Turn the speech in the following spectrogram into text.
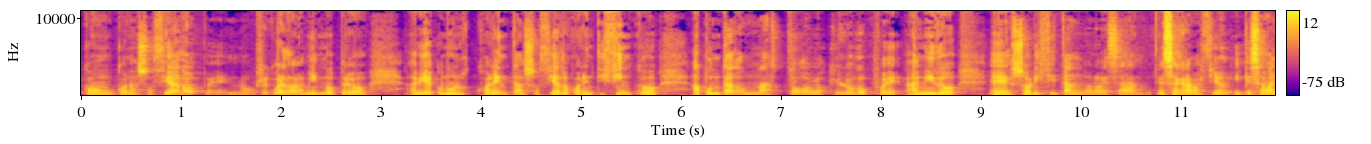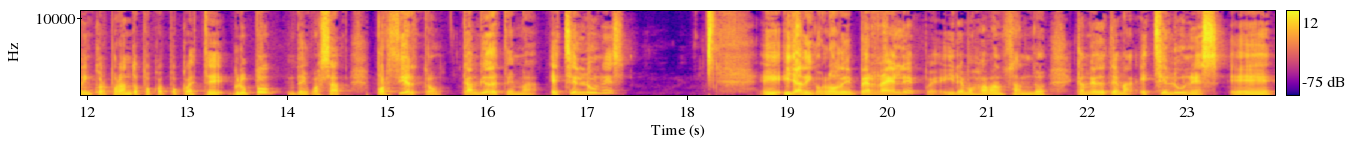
con, con, asociados, pues no recuerdo ahora mismo, pero había como unos 40 asociados, 45 apuntados, más todos los que luego pues han ido solicitando ¿no? esa, esa grabación y que se van incorporando poco a poco a este grupo de WhatsApp. Por cierto, cambio de tema. Este lunes eh, y ya digo, lo de PRL, pues iremos avanzando. Cambio de tema. Este lunes eh,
